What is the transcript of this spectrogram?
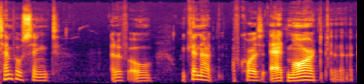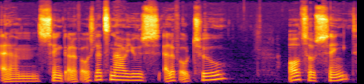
Tempo synced LFO. We cannot, of course, add more uh, um, synced LFOs. Let's now use LFO2, also synced,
